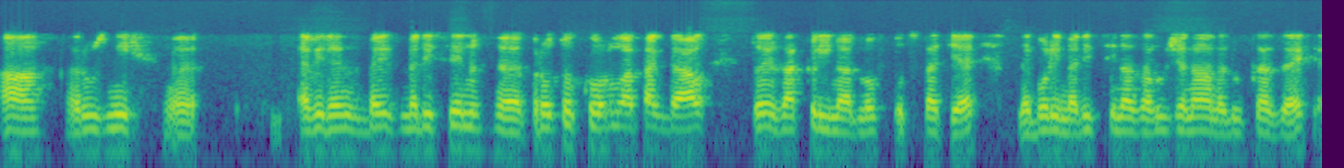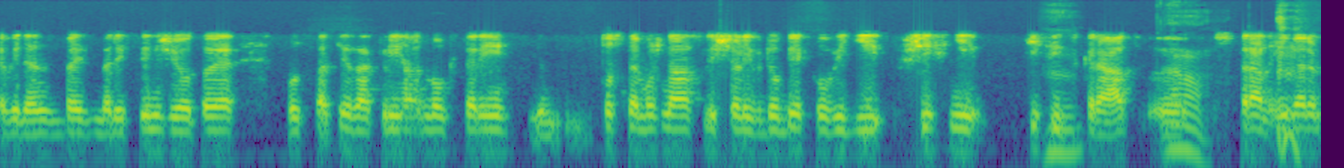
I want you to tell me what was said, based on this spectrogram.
a různých evidence-based medicine protokolu a tak dál, to je zaklínadlo v podstatě, neboli medicina založená na důkazech, evidence-based medicine, že jo, to je v podstatě zaklínadlo, který, to jste možná slyšeli v době covidí všichni tisíckrát, hmm. stran iver,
